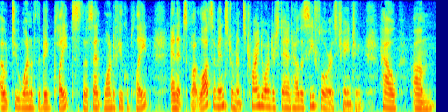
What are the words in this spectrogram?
out to one of the big plates, the Juan de Fuca plate, and it's got lots of instruments trying to understand how the seafloor is changing, how um,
